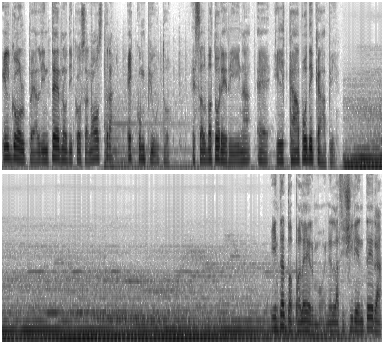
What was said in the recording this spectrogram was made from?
Il golpe all'interno di Cosa Nostra è compiuto e Salvatore Rina è il capo dei capi. Intanto a Palermo e nella Sicilia intera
